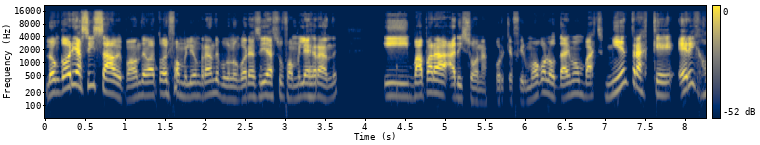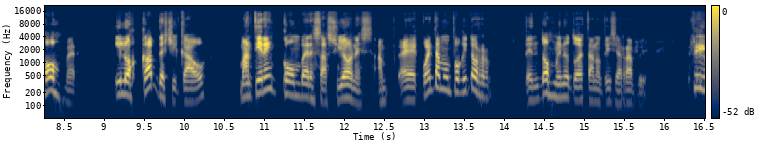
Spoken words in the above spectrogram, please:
Longoria sí sabe para dónde va todo el familión grande, porque Longoria sí, ya su familia es grande, y va para Arizona, porque firmó con los Diamondbacks, mientras que Eric Hosmer y los Cubs de Chicago mantienen conversaciones. Eh, cuéntame un poquito en dos minutos de esta noticia rápido. Sí,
